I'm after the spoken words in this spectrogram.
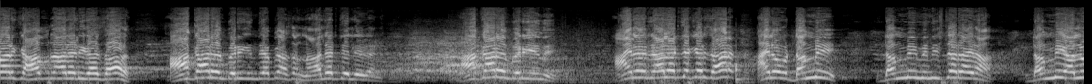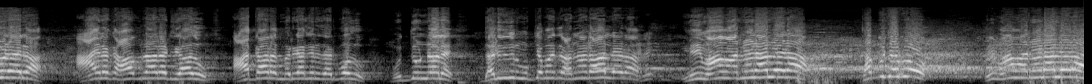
వారికి హాఫ్ నాలెడ్జ్ కాదు సార్. ఆకారం పెరిగింది చెప్పి అసలు నాలెడ్జ్ లేదని ఆకారం పెరిగింది. ఆయన నాలెడ్జ్ దగ్గర సార్? ఆయన ఒక డమ్మి డమ్మి మినిస్టర్ ఆయన డమ్మి అల్లుడు ఆయన. ఆయనకు హాఫ్ నాలెడ్జ్ కాదు. ఆకారం పెరగానే సరిపోదు. బుద్ధి ఉండాలి. దళితులు ముఖ్యమంత్రి అన్నాడా లేడా మీ మామ అన్నాడా లేడా తప్పు చెప్పు. మీ మామ అన్నాడా లేడా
